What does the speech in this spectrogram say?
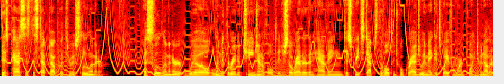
This passes the stepped output through a slew limiter. A slew limiter will limit the rate of change on a voltage, so rather than having discrete steps, the voltage will gradually make its way from one point to another.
